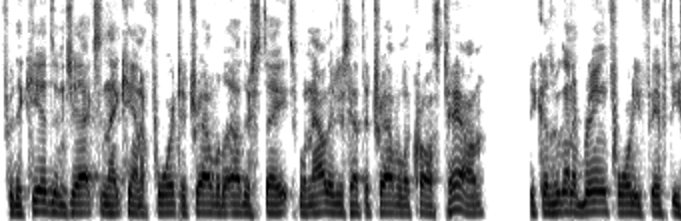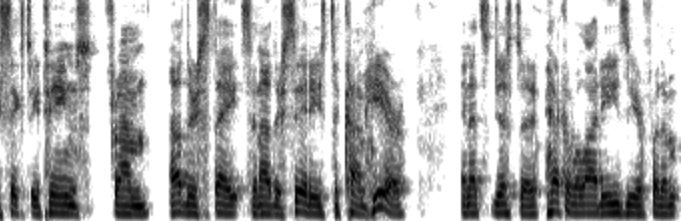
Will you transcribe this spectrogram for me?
for the kids in Jackson that can't afford to travel to other states. Well, now they just have to travel across town because we're going to bring 40, 50, 60 teams from other states and other cities to come here. And it's just a heck of a lot easier for them,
